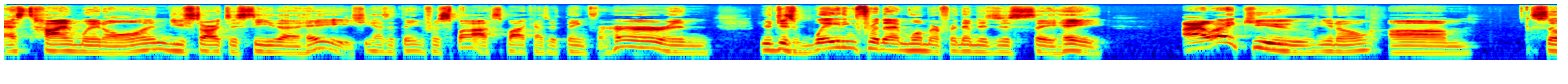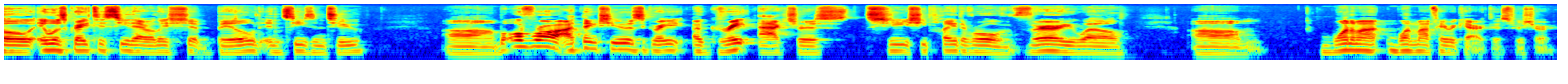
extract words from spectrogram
as time went on, you start to see that hey, she has a thing for Spock. Spock has a thing for her, and you're just waiting for that moment for them to just say, "Hey, I like you," you know. Um, so it was great to see that relationship build in season two. Um, but overall, I think she was great, a great actress. She she played the role very well. Um, one of my one of my favorite characters for sure,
